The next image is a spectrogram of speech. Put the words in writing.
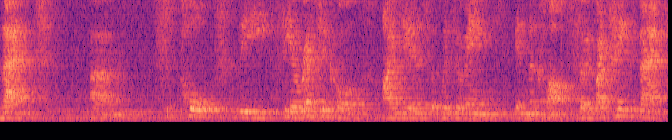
that um, supports the theoretical ideas that we're doing in the class. So if I take that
